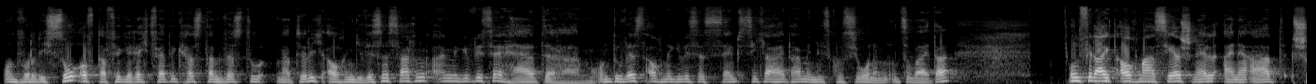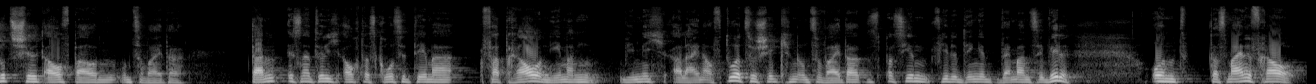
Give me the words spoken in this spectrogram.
und wo du dich so oft dafür gerechtfertigt hast, dann wirst du natürlich auch in gewissen Sachen eine gewisse Härte haben. Und du wirst auch eine gewisse Selbstsicherheit haben in Diskussionen und so weiter. Und vielleicht auch mal sehr schnell eine Art Schutzschild aufbauen und so weiter. Dann ist natürlich auch das große Thema Vertrauen, jemanden wie mich allein auf Tour zu schicken und so weiter. Es passieren viele Dinge, wenn man sie will. Und dass meine Frau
